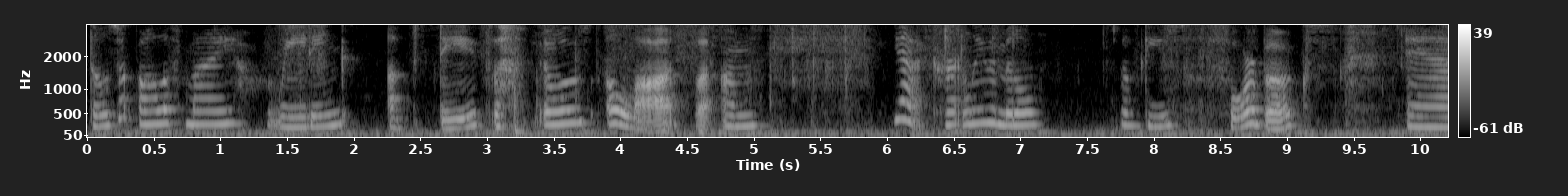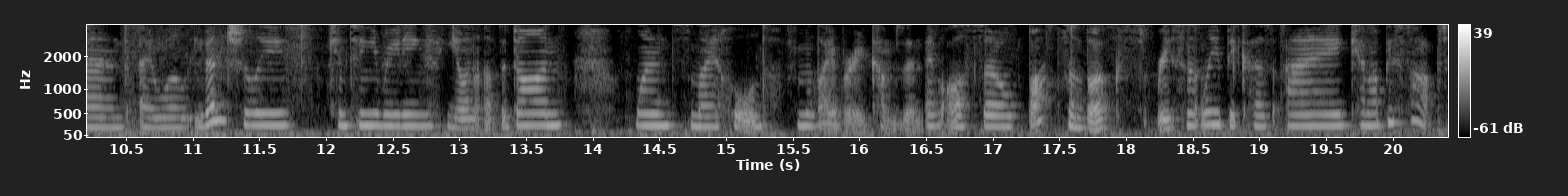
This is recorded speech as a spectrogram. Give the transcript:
those are all of my reading updates it was a lot but um yeah currently in the middle of these four books and I will eventually continue reading Yona of the Dawn once my hold from the library comes in. I've also bought some books recently because I cannot be stopped.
